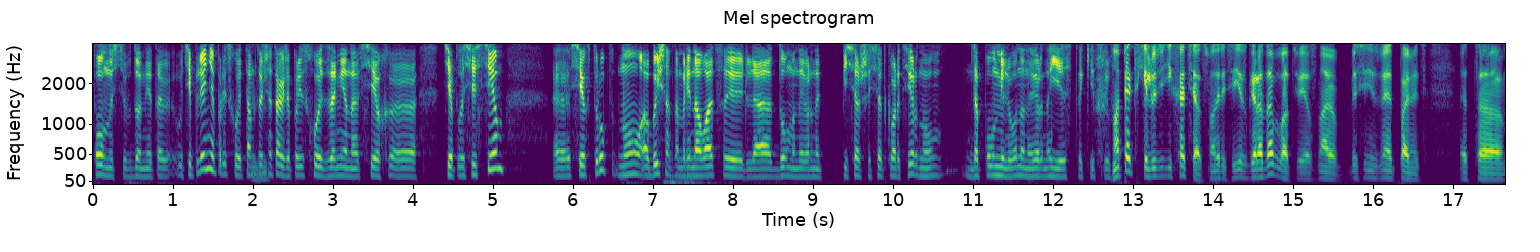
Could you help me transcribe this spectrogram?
полностью в доме, это утепление происходит, там угу. точно так же происходит замена всех э, теплосистем, э, всех труб. Ну, обычно там реновации для дома, наверное, 50-60 квартир, ну, до полмиллиона, наверное, есть такие цифры. Но опять-таки люди не хотят. Смотрите, есть города в Латвии, я знаю, если не изменяет память, это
